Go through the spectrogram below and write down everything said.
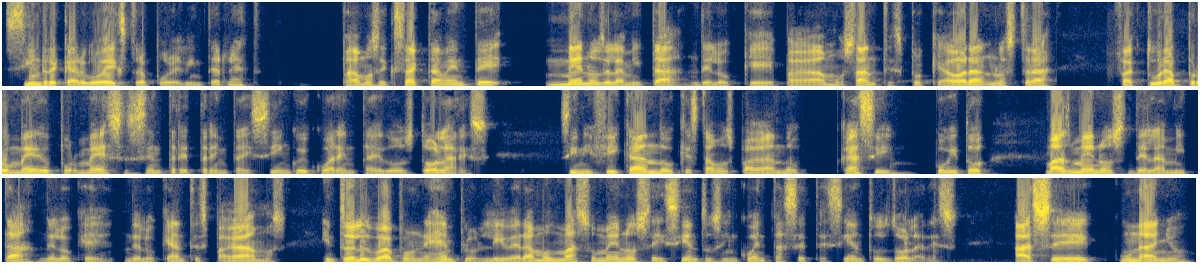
sin recargo extra por el Internet. Pagamos exactamente menos de la mitad de lo que pagábamos antes, porque ahora nuestra Factura promedio por mes es entre 35 y 42 dólares. significando que estamos pagando casi un poquito más o menos de la mitad de lo que, de lo que antes pagábamos. Entonces les voy a poner un ejemplo. Liberamos más o menos 650, 700 dólares. Hace un año,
